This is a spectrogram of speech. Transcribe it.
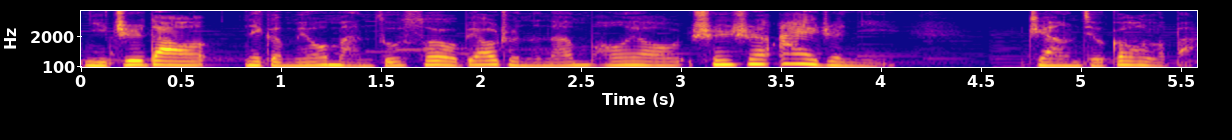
你知道那个没有满足所有标准的男朋友深深爱着你，这样就够了吧？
